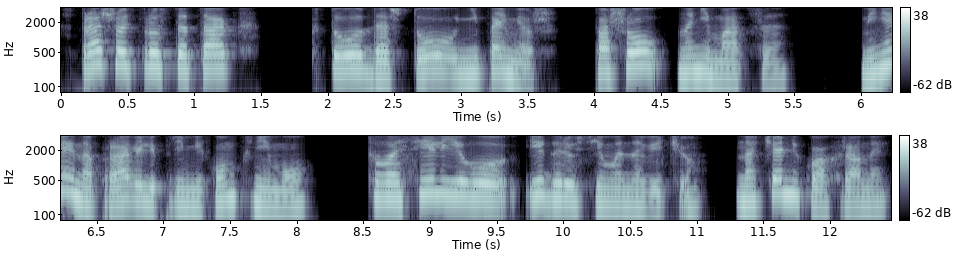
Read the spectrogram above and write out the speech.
Спрашивать просто так кто да что, не поймешь. Пошел наниматься. Меня и направили прямиком к нему. К Васильеву Игорю Симоновичу, начальнику охраны.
